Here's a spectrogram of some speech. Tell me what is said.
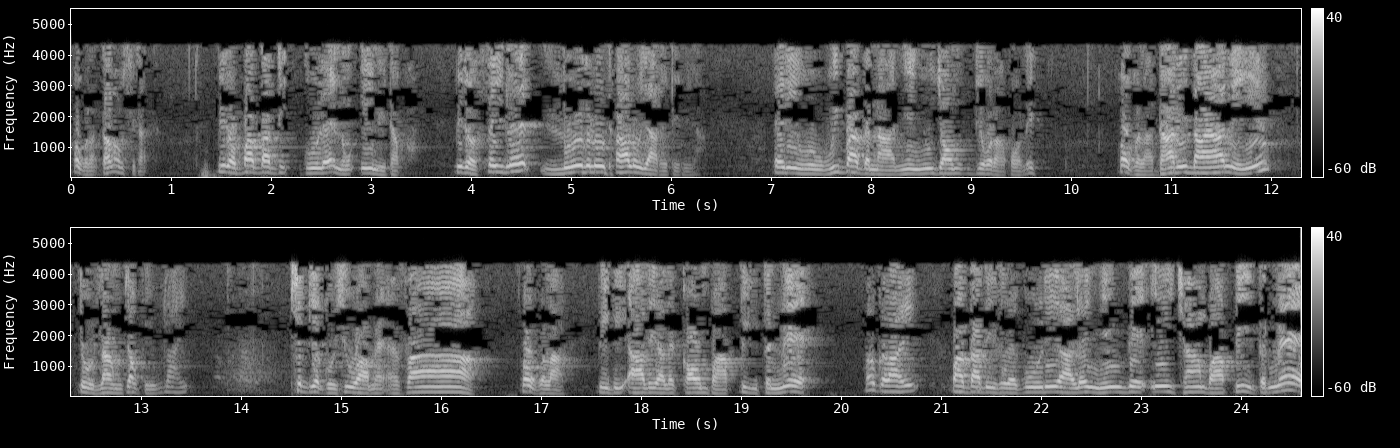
ဟုတ်ကလားဒါတော့ရှိတာပြီးတော့ပတ္တတိကိုလည်းအလုံးအေးနေတတ်ပါ ပြီးတော့စိတ်လည်းလိုသလိုထားလို့ရတယ်ဒီနေရာအဲ့ဒီဝိပဿနာဉာဏ်ညူးကြောင်းပြောတာပေါ့လေဟုတ်ကလားဒါရီတာရနေရင်တို့လောင်ကြောက်ပြီလားဖြစ်ပျက်ကိုရှုရမယ်အသာဟုတ်ကလားပီတိအားလေးကလည်းကောင်းပါပြီတဲ့နဲ့ဟုတ်ကလားပါတတိဆိုရယ်ကိုလေးကလည်းငြိမ့်တဲ့အေးချမ်းပါပြီတဲ့နဲ့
